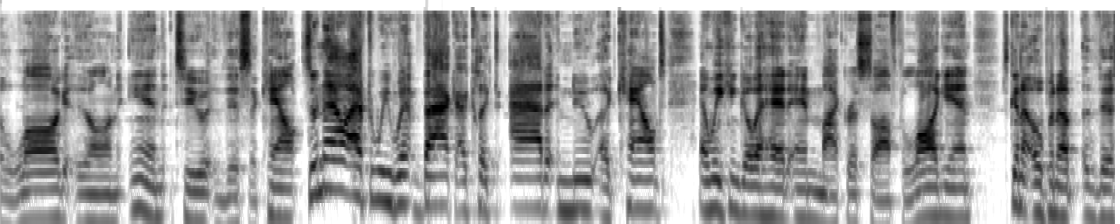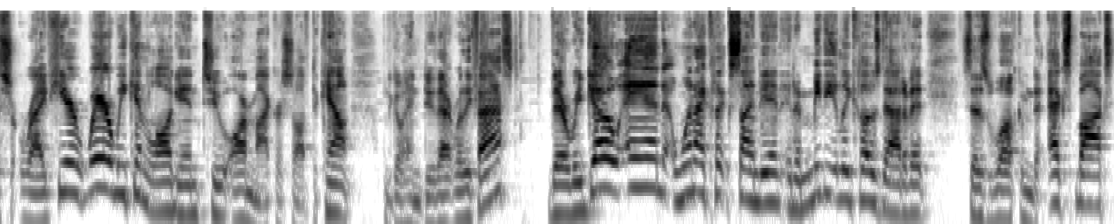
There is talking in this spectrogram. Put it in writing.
log on in to this account. So now after we went back, I clicked Add New Account, and we can go ahead and Microsoft login. It's going to open up this right here, where we can log into our Microsoft account. I'm to go ahead and do that really fast. There we go. And when I click signed in, it immediately closed out of it. it. says welcome to Xbox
